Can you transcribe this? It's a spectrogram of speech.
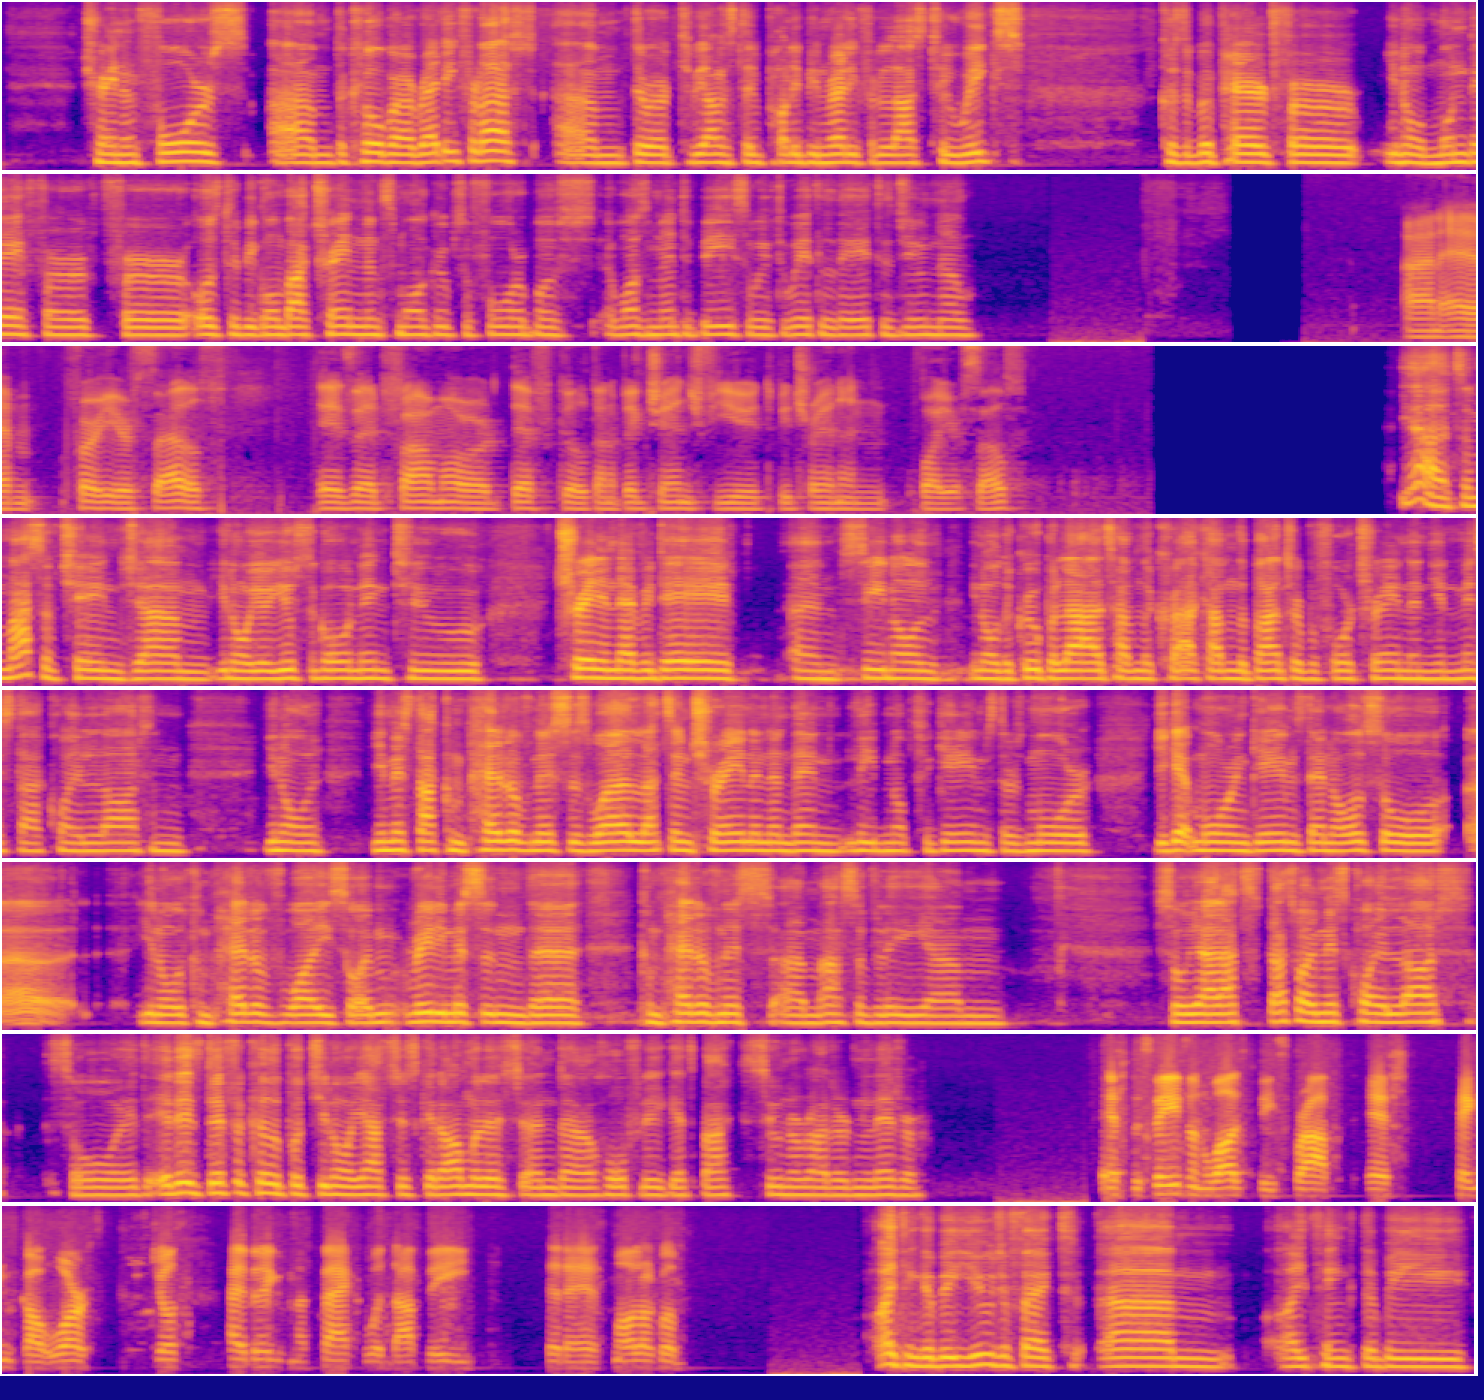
train in fours. Um, the club are ready for that. Um, they're, to be honest, they've probably been ready for the last two weeks because they're prepared for you know Monday for for us to be going back training in small groups of four, but it wasn't meant to be, so we have to wait till the eighth of June now. And um, for yourself, is it far more difficult and a big change for you to be training by yourself? Yeah, it's a massive change. Um, you know, you're used to going into training every day, and seeing all you know the group of lads having the crack, having the banter before training, you miss that quite a lot, and you know you miss that competitiveness as well. That's in training, and then leading up to games, there's more. You get more in games then also, uh, you know, competitive wise. So I'm really missing the competitiveness uh, massively. Um, so yeah, that's that's why I miss quite a lot so it, it is difficult, but you know you have to just get on with it, and uh, hopefully it gets back sooner rather than later. If the season was to be scrapped, if things got worse, just how big of an effect would that be to the smaller club? I think it'd be a huge effect. Um, I think there'd be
